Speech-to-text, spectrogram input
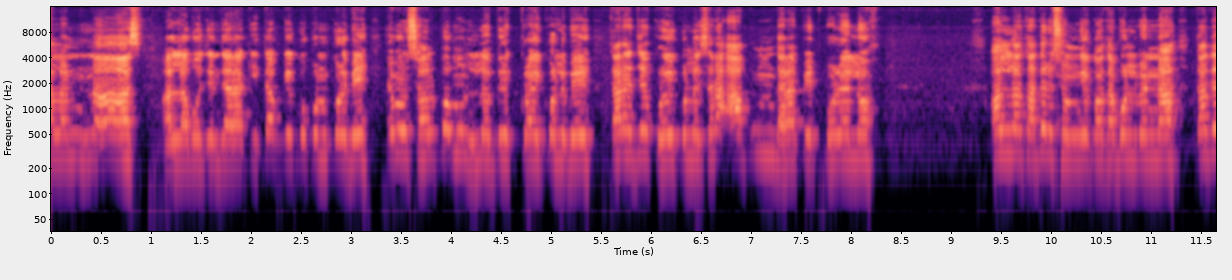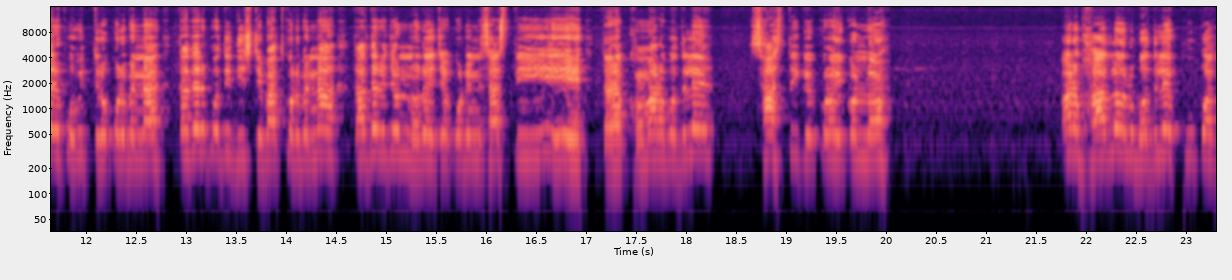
আলান নাস। আল্লাহ বলছেন, যারা কিতাবকে গোপন করবে এবং স্বল্প মূল্য বিক্রয় করবে, তারা যে ক্রয় করল সেটা আগুন দ্বারা পেট ভরে এলো। আল্লাহ তাদের সঙ্গে কথা বলবেন না, তাদের পবিত্র করবেন না, তাদের প্রতি দৃষ্টিপাত করবেন না, তাদের জন্য রয়েছে কঠিন শাস্তি। তারা ক্ষমার বদলে শাস্তিকে ক্রয় করল। আর ভালোর বদলে কুপথ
